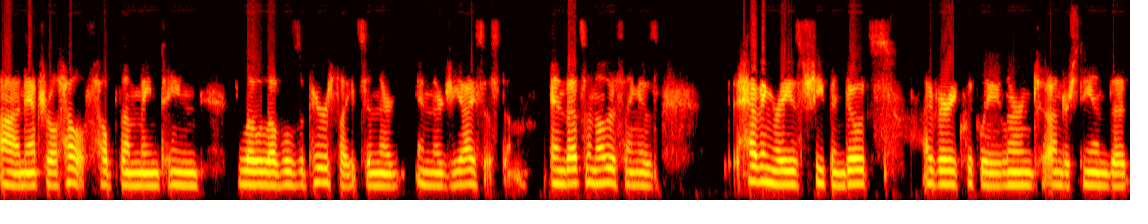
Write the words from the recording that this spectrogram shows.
uh, natural health, help them maintain low levels of parasites in their in their GI system. And that's another thing is having raised sheep and goats, I very quickly learned to understand that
